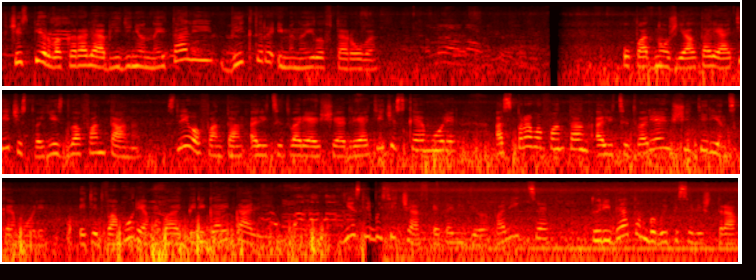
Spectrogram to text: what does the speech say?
в честь первого короля Объединенной Италии Виктора Эммануила II. У подножья алтаря Отечества есть два фонтана – Слева фонтан, олицетворяющий Адриатическое море, а справа фонтан, олицетворяющий Теренское море. Эти два моря омывают берега Италии. Если бы сейчас это видела полиция, то ребятам бы выписали штраф.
